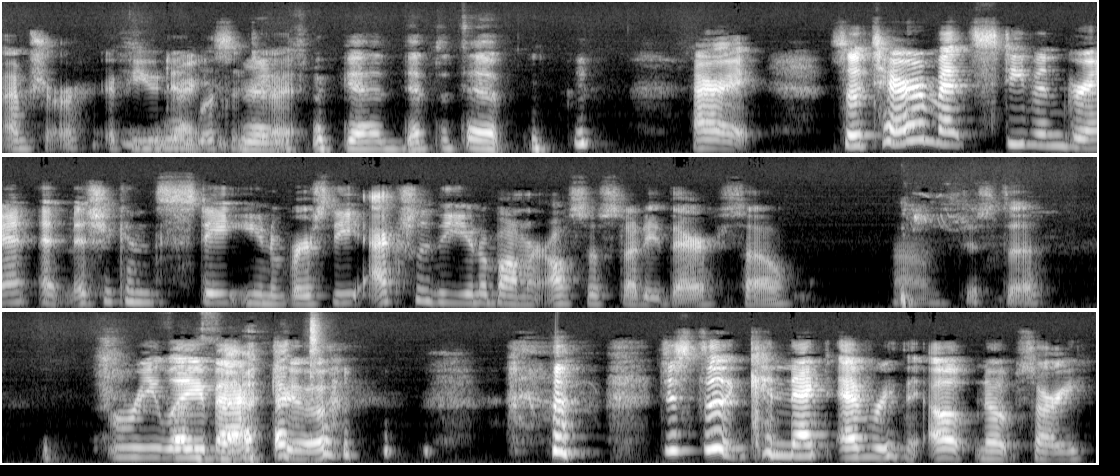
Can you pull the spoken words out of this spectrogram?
I'm sure, if you did Right, listen to it. Yeah, dip to tip. All right. So Tara met Stephen Grant at Michigan State University. Actually, the Unabomber also studied there. So, um, just to relay back to, just to connect everything. Oh nope, sorry.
